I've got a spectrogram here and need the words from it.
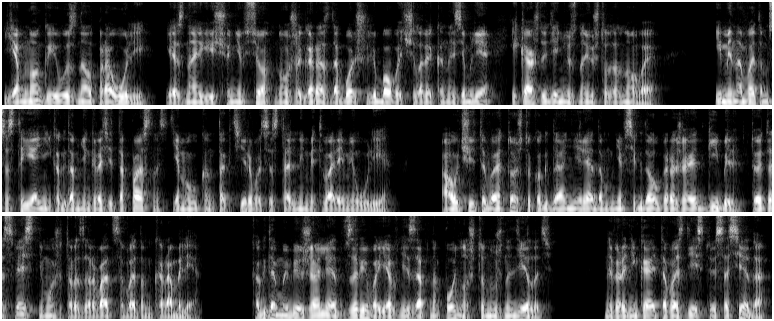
Я многое узнал про Ули. Я знаю еще не все, но уже гораздо больше любого человека на Земле, и каждый день узнаю что-то новое. Именно в этом состоянии, когда мне грозит опасность, я могу контактировать с остальными тварями Улья. А учитывая то, что когда они рядом мне всегда угрожает гибель, то эта связь не может разорваться в этом корабле. Когда мы бежали от взрыва, я внезапно понял, что нужно делать. Наверняка это воздействие соседа.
